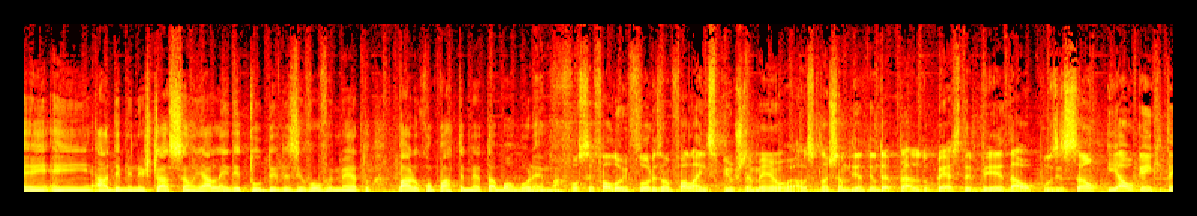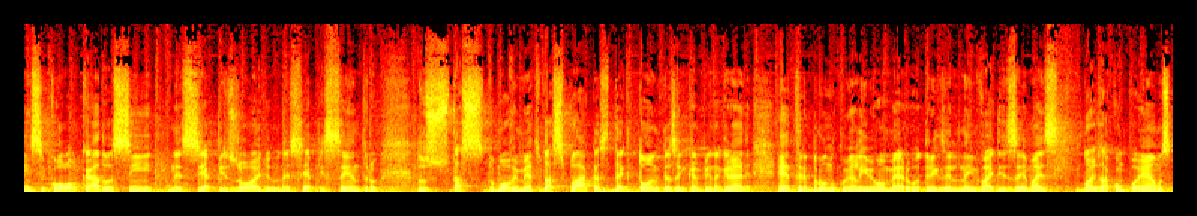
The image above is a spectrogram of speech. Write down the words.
em em, em, administração e, além de tudo, de desenvolvimento para o compartimento da Borborema. Você falou em Flores, vamos falar em Espinhos também, Alice, nós estamos diante de um deputado do PSDB, da oposição, e alguém que tem se colocado assim, nesse episódio, nesse epicentro dos, das, do movimento das placas tectônicas em Campina Grande, entre Bruno Cunhalinho e Romero Rodrigues, ele nem vai dizer, mas nós acompanhamos,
